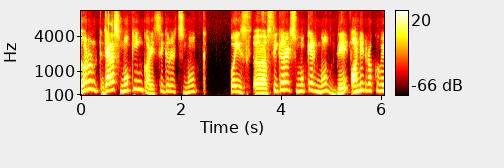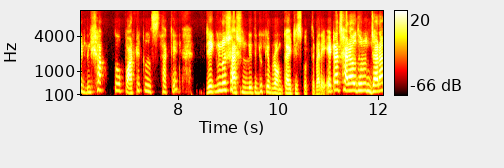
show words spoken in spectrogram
ধরুন যারা স্মোকিং করে সিগারেট স্মোক ওই সিগারেট স্মোকের মধ্যে অনেক রকমের বিষাক্ত পার্টিকলস থাকে, যেগুলো শ্বাসনলীতে ঢুকে ব্রঙ্কাইটিস করতে পারে। এটা ছাড়াও ধরুন যারা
